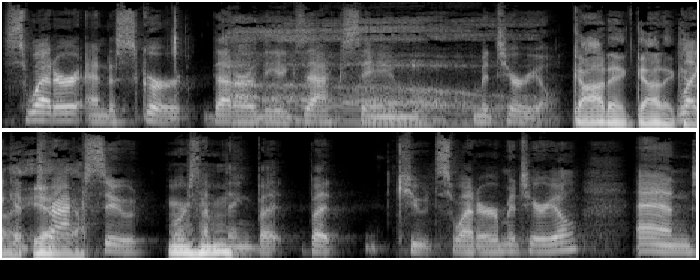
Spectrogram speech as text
sweater and a skirt that are the exact same material. got it. Got it. Got like it. a Yeah, yeah. tracksuit or something, but but cute sweater material. And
